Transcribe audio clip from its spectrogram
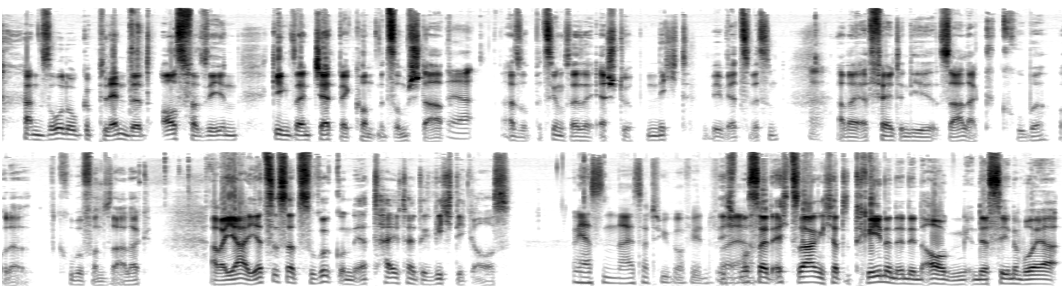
Han Solo geblendet aus Versehen gegen sein Jetpack kommt mit so einem Stab. ja. Also, beziehungsweise er stirbt nicht, wie wir jetzt wissen. Ja. Aber er fällt in die Salak-Grube oder Grube von Salak. Aber ja, jetzt ist er zurück und er teilt halt richtig aus. Er ist ein nicer Typ auf jeden Fall. Ich ja. muss halt echt sagen, ich hatte Tränen in den Augen in der Szene, wo er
